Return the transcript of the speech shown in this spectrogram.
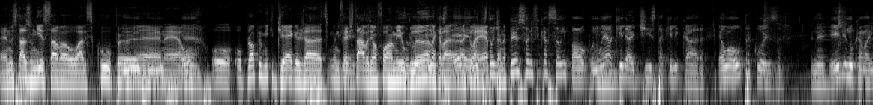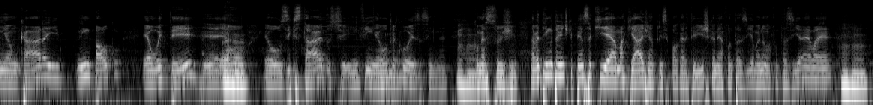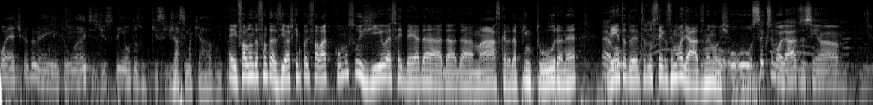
eh, nos Estados Unidos estava o Alice Cooper, Uhum, eh, né? O- é. O, o, próprio Mick Jagger já se manifestava de uma forma meio Exatamente, é glam uma naquela, é, naquela época, de né? personificação em palco, não é aquele artista, aquele cara, é uma outra coisa, né? Ele no camarim é um cara e em palco é o ET, é, é Aham. o, é o Zig Stardust, enfim, é outra coisa, assim, né? Uhum. Começa a surgir. Na verdade, tem muita gente que pensa que é a maquiagem a principal característica, né? A fantasia, mas não, a fantasia, ela é Uhum. poética também, né? Então, antes disso, tem outros que já se maquiavam e tal. É, e falando da fantasia, eu acho que a gente pode falar como surgiu essa ideia da, da, da máscara, da pintura, né? É, dentro, o- dentro dos secos e molhados, né, moço? O, o- o Secos e Molhados, assim, a-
